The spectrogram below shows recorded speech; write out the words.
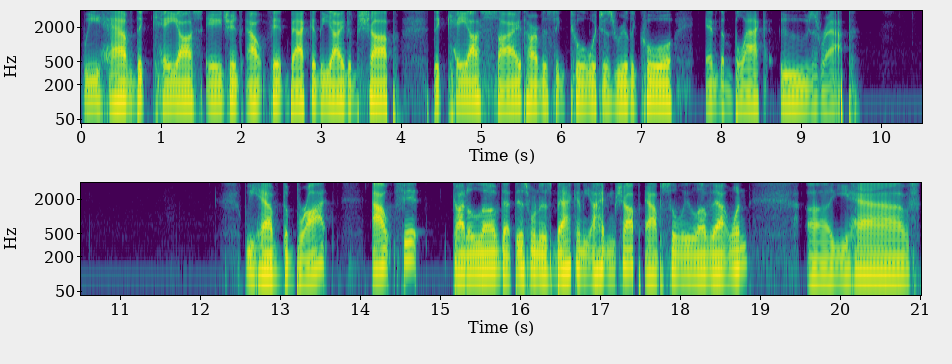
We have the Chaos Agent outfit back in the item shop, the Chaos Scythe harvesting tool, which is really cool, and the Black Ooze wrap. We have the Brat outfit Gotta love that this one is back in the item shop. Absolutely love that one. Uh, you have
